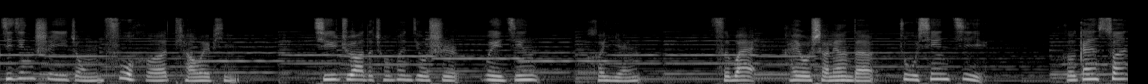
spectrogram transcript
鸡精是一种复合调味品。其主要的成分就是味精和盐，此外还有少量的助鲜剂、核苷酸、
